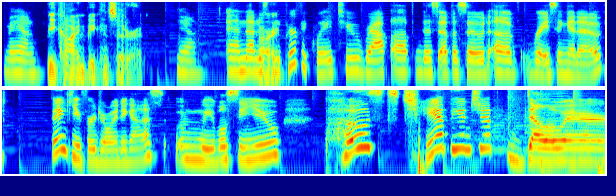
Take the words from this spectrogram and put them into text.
Man. be kind, be considerate. Yeah. And that is the perfect way to wrap up this episode of Racing It Out. Thank you for joining us. And we will see you post championship Delaware.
